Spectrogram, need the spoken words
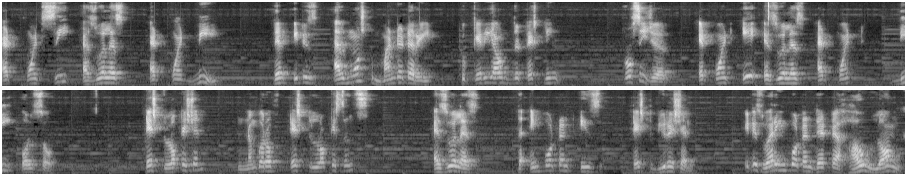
at point C as well as at point B, then it is almost mandatory to carry out the testing procedure at point A as well as at point D also. Test location, number of test locations as well as the important is test duration. It is very important that uh, how long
